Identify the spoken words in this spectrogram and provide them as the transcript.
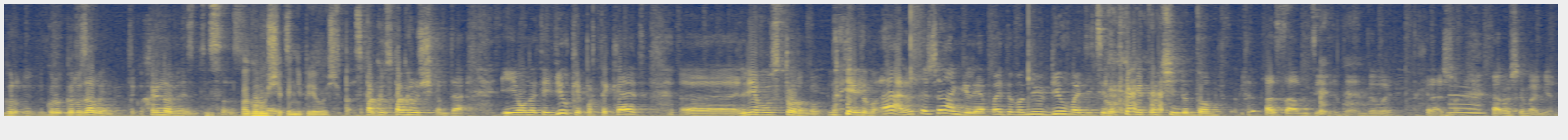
гру- гру- грузовым, такой хреновый. с- с- Погрузчик, а не перевозчик. с, с погрузчиком, да. И он этой вилкой протыкает э, левую сторону. Я думаю, а, ну это же Англия, поэтому он не убил водителя. Как это очень удобно, на самом деле. Да, я думаю, это хорошо, хороший момент.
